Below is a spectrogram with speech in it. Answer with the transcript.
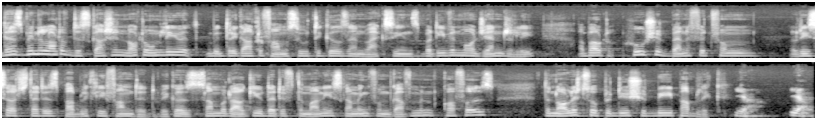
there has been a lot of discussion not only with, with regard to pharmaceuticals and vaccines, but even more generally about who should benefit from research that is publicly funded. Because some would argue that if the money is coming from government coffers, the knowledge so produced should be public. Yeah, yeah.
